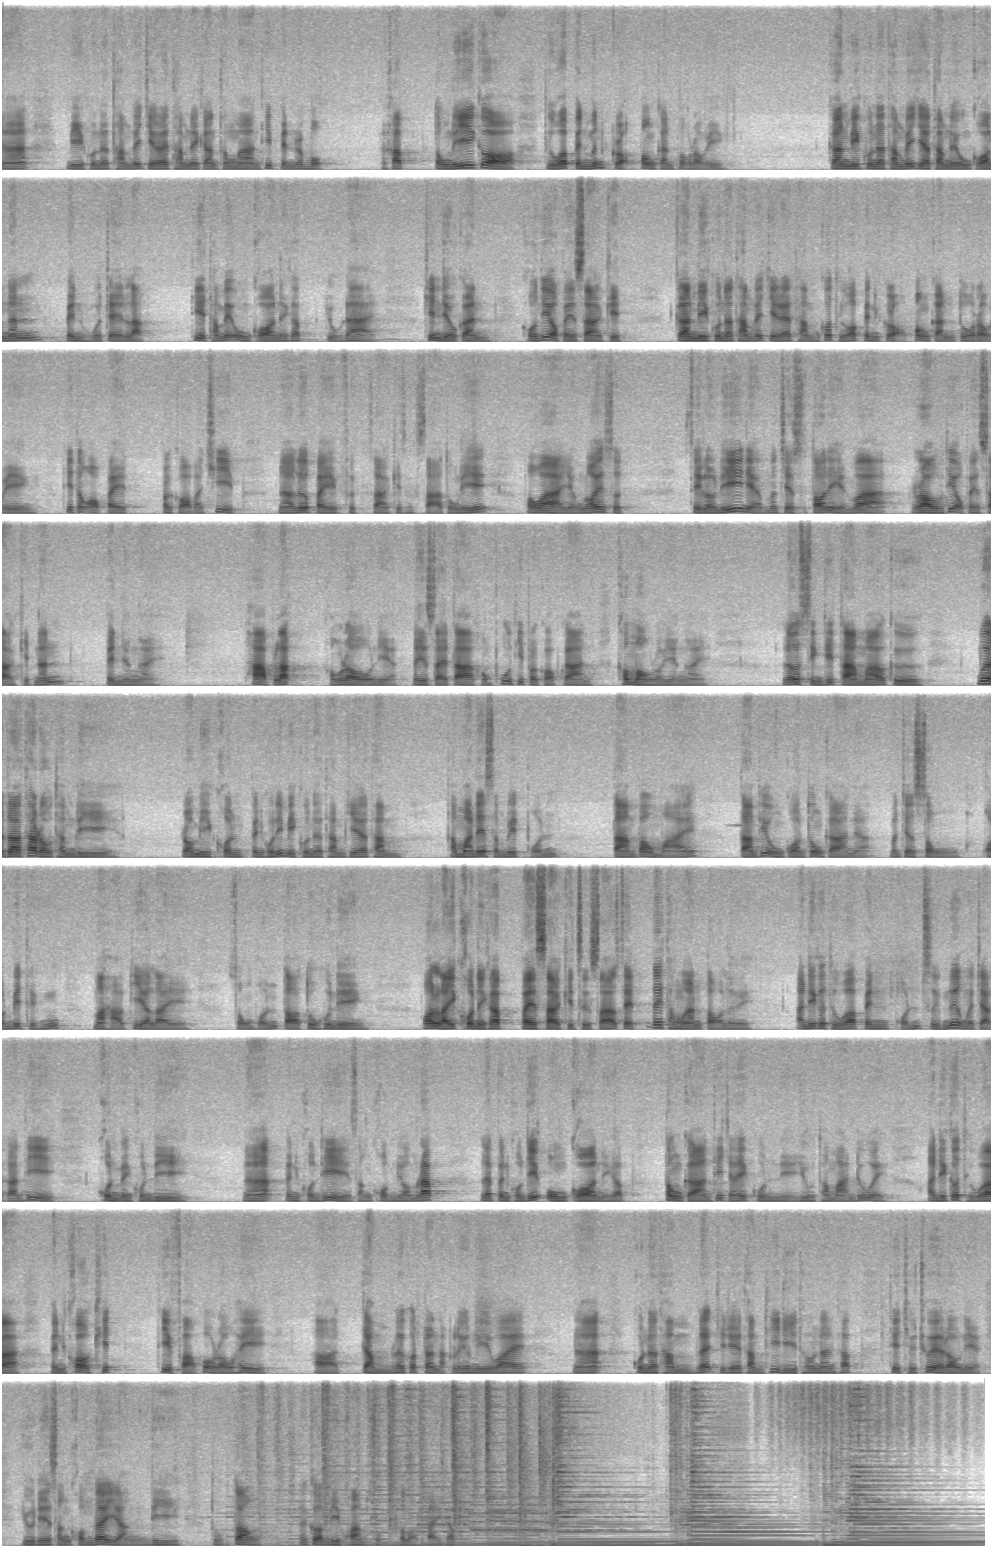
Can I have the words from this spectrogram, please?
นะมีคุณธรรมและจริยธรรมในการทำงานที่เป็นระบบนะครับ ตรงนี้ก็ถือว่าเป็นเหมือนเกราะป้องกันพวกเราเอง การมีคุณธรรมและจริยธรรมในองค์กรนั้นเป็นหัวใจหลักที่ทำให้องค์กรนะครับอยู่ได้ เช่นเดียวกัน คนที่ออกไปสาหกิจ การมีคุณธรรมและจริยธรรม ก็ถือว่าเป็นเกราะป้องกันตัวเราเอง ที่ต้องออกไปประกอบอาชีพนะเลือไปฝึกสาหกิจศึกษาตรงนี้ เพราะว่าอย่างน้อยสุด สิ่งเหล่านี้เนี่ยมันจะสะท้อนให้เห็นว่าเราที่ออกไปสากิจนั้นเป็นยังไง ภาพลักษณ์ของเราเนี่ยในสายตาของผู้ที่ประกอบการเขามองเรายังไง แล้วสิ่งที่ตามมาก็คือ เมื่อถ้าเราทำดี เรามีคนเป็นคนที่มีคุณธรรมจริยธรรมทำมาได้สำเร็จผลตามเป้าหมายตามที่องค์กรต้องการเนี่ยมันจะส่งผลไปถึงมหาวิทยาลัย ส่งผลต่อตัวคุณเอง ราะหลายคนนะครับไปสากิจศึกษาเสร็จได้ทำงานต่อเลย อันนี้ก็ถือว่าเป็นผลสืบเนื่องมาจากการที่คนเป็นคนดีนะฮะเป็นคนที่สังคมยอมรับ และเป็นคนที่องค์กรนี่ครับต้องการที่จะให้คุณเนี่ยอยู่ทำงานด้วย อันนี้ก็ถือว่าเป็นข้อคิดที่ฝากพวกเราให้จำแล้วก็ตระหนักเรื่องนี้ไว้นะฮะคุณธรรมและจริยธรรมที่ดีเท่านั้นครับที่จะช่วยเราเนี่ยอยู่ในสังคมได้อย่างดี ถูกต้องและก็มีความสุขตลอดไปครับ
